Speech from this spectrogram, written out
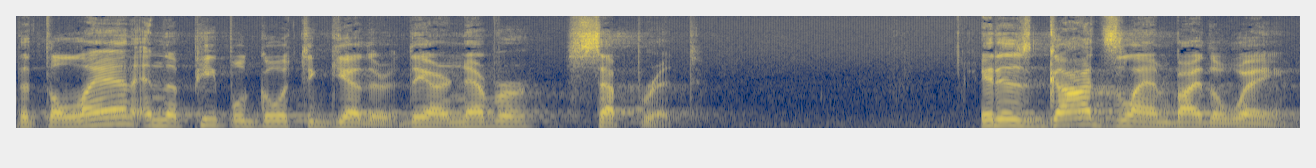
that the land and the people go together, they are never separate. It is God's land, by the way.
